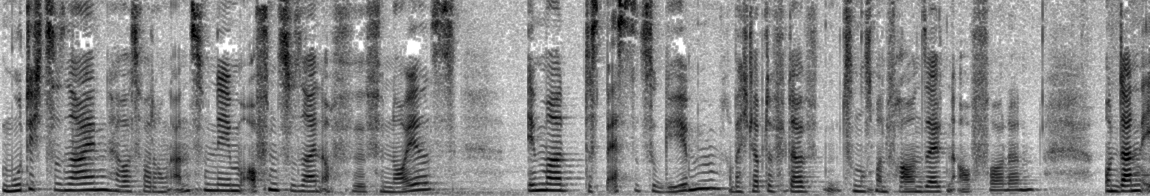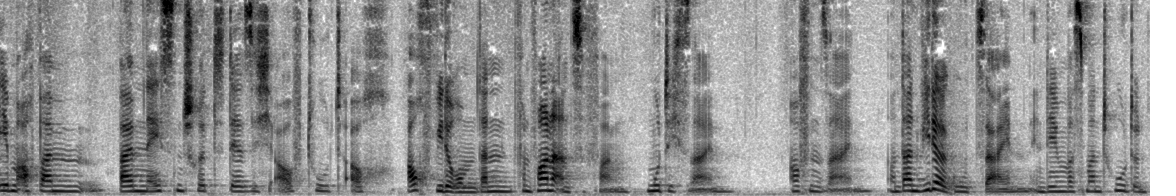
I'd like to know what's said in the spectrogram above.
mutig zu sein, Herausforderungen anzunehmen, offen zu sein, auch für, für Neues, immer das Beste zu geben. Aber ich glaube, dazu muss man Frauen selten auffordern. Und dann eben auch beim, beim nächsten Schritt, der sich auftut, auch, auch wiederum dann von vorne anzufangen. Mutig sein, offen sein und dann wieder gut sein in dem, was man tut. Und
